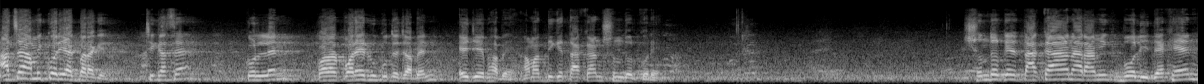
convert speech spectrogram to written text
আচ্ছা আমি করি একবার আগে, ঠিক আছে? করলেন, করার পরে রুকুতে যাবেন, এই যে এভাবে, আমার দিকে তাকান সুন্দর করে। সুন্দর করে তাকান আর আমি বলি, দেখেন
